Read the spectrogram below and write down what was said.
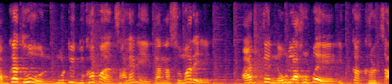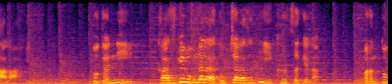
अपघात होऊन मोठी दुखापत झाल्याने त्यांना सुमारे आठ ते नऊ लाख रुपये इतका खर्च आला आहे. तो त्यांनी खासगी रुग्णालयात उपचारासाठी खर्च केला. परंतु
